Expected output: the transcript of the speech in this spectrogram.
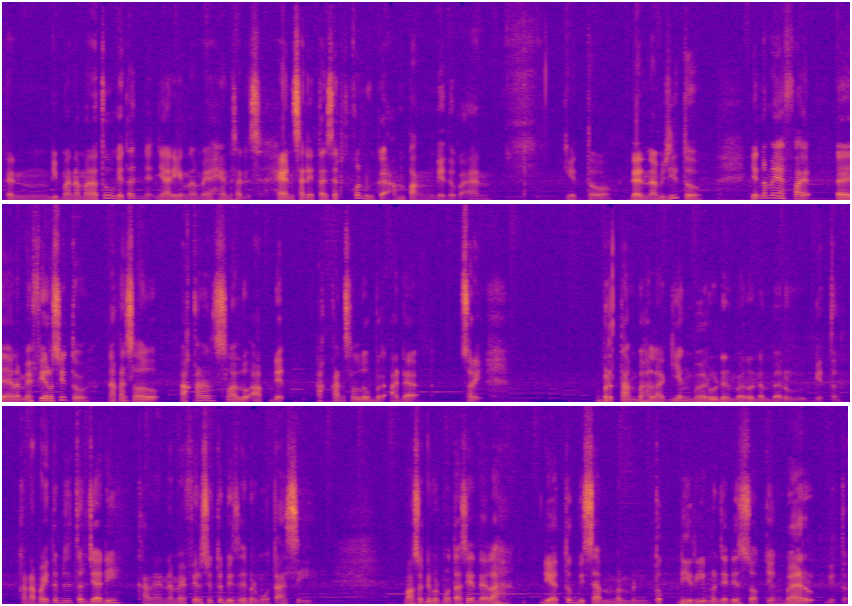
Dan di mana-mana tuh kita nyari yang namanya hand, sanitizer itu kan gampang gitu kan. Gitu. Dan abis itu yang namanya eh, yang namanya virus itu akan selalu akan selalu update, akan selalu berada sorry bertambah lagi yang baru dan baru dan baru gitu. Kenapa itu bisa terjadi? Karena yang namanya virus itu bisa bermutasi maksudnya bermutasi adalah dia tuh bisa membentuk diri menjadi sesuatu yang baru gitu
